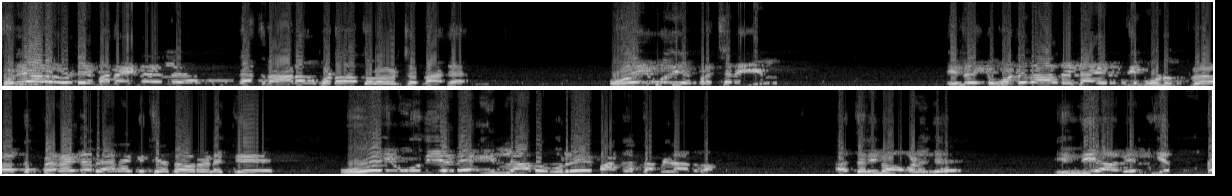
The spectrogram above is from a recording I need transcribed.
தொழிலாளர்களுடைய மன என்ன இல்ல நேற்று நாடகம் தொடர்கள் சொன்னாங்க ஓய்வூதிய பிரச்சனையில் இன்றைக்கு ஒன்று நாள் ரெண்டாயிரத்தி மூணு பிறகு வேலைக்கு சேர்ந்தவர்களுக்கு ஓய்வூதியமே இல்லாத ஒரே மாநிலம் தமிழ்நாடு தான். அது தெரியுமா உங்களுக்கு? இந்தியாவில் எந்த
